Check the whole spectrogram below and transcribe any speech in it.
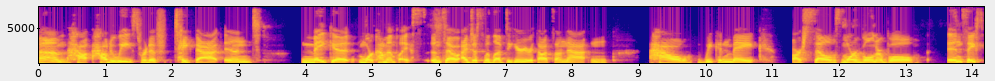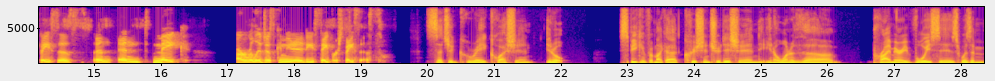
Um, how, how do we sort of take that and make it more commonplace. And so I just would love to hear your thoughts on that and how we can make ourselves more vulnerable in safe spaces and and make our religious community safer spaces. Such a great question. You know, speaking from like a Christian tradition, you know, one of the primary voices was a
